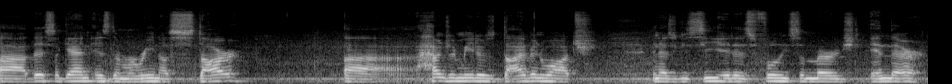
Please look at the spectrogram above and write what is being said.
Uh, this again is the Marine Star. Uh, 100 meters diving watch. And as you can see it is fully submerged in there.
